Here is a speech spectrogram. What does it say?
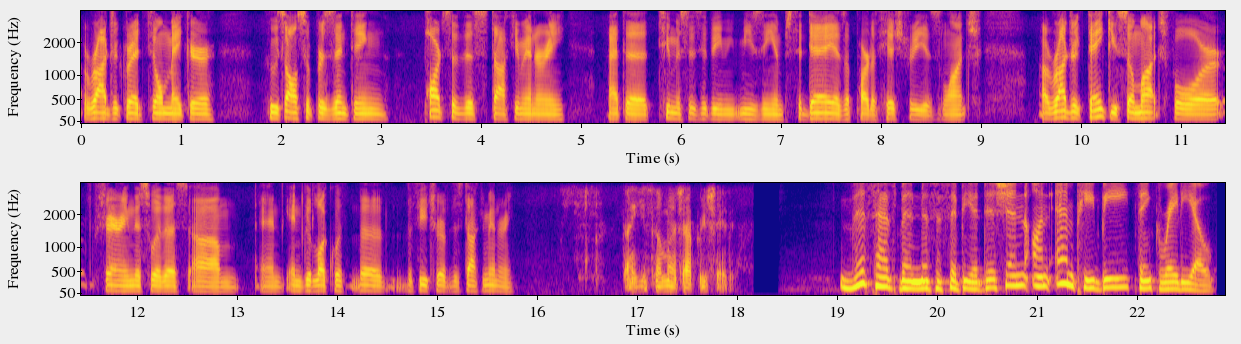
A Roderick Redd filmmaker who's also presenting parts of this documentary at the two Mississippi museums today as a part of History is Lunch. Uh, Roderick, thank you so much for sharing this with us, um, and and good luck with the the future of this documentary. Thank you so much. I appreciate it. This has been Mississippi Edition on MPB Think Radio.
